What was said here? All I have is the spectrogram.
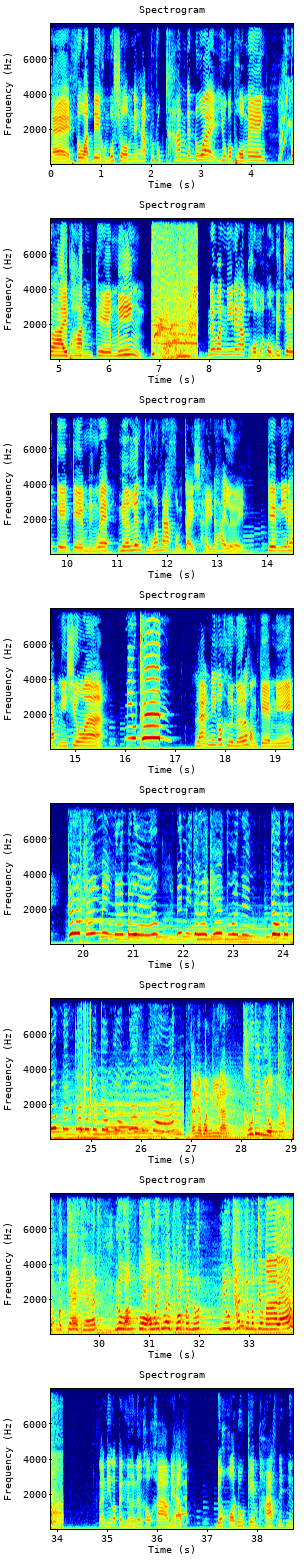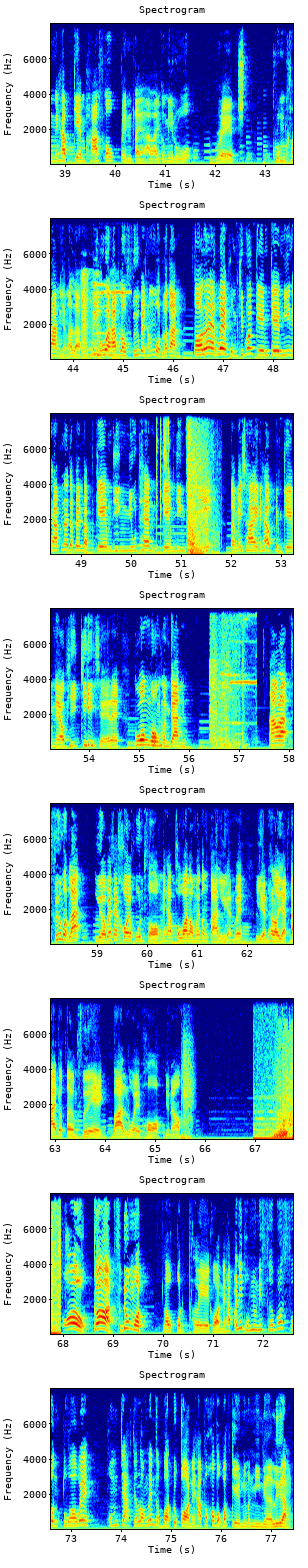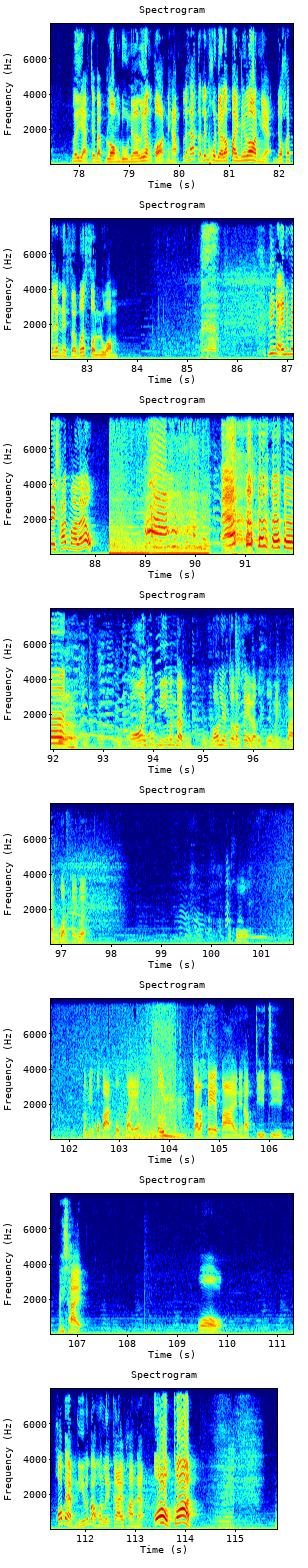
เฮ้สวัสดีคุณผู้ชมนะครับ ทุกๆท่านกันด้วย อยู่กับผมเอง กลายพันธ์เกมมิ่ง ในวันนี้นะครับ ผมก็ผมไปเจอเกมเกมหนึ่งเว้ยเนื้อเรื่องถือว่าน่าสนใจใช้ได้เลย เกมนี้นะครับมีชื่อว่า Mutant และนี่ก็คือเนื้อเรื่องของเกมนี้ กาละครั้งหนึ่งนานมาแล้ว ได้มีจระเข้ตัวหนึ่ง โดนมนุษย์นั้นทารุณกรรมอย่างน่าสงสาร แต่ในวันนี้นั้นเขาได้มีโอกาสกลับมาแก้แค้น ระวังตัวเอาไว้ด้วยพวกมนุษย์ มิวทันกำลังจะมาแล้ว และนี่ก็เป็นเนื้อเรื่องคร่าวๆนะครับ เดี๋ยวขอดูเกมพาสนิดนึงนะครับ เกมพาสเขาเป็นแต่อะไรก็ไม่รู้ Rage คลุ้มคลั่งอย่างนั้นเหรอไม่รู้อะครับเราซื้อไปทั้งหมดแล้วกัน ตอนแรกเว้ยผมคิดว่าเกมเกมนี้นะครับน่าจะเป็นแบบเกมยิงมิวแทนเกมยิงตัวนี้ แต่ไม่ใช่นะครับเป็นเกมแนวพีกี้เฉยเลยกูก็งงเหมือนกัน เอาละซื้อหมดละเหลือไว้แค่คอยคูณ2นะครับ เพราะว่าเราไม่ต้องการเหรียญเว้ย เหรียญถ้าเราอยากได้เดี๋ยวเติมซื้อเอง บ้านรวยพออยู่เนาะโอ้กอดสะดุ้งหมด เรากดเพลย์ก่อนนะครับ อันนี้ผมอยู่ในเซิร์ฟเวอร์ส่วนตัวเว้ย ผมอยากจะลองเล่นกับบอทดูก่อนนะครับ เพราะเขาบอกว่าเกมนี้มันมีเนื้อเรื่อง เลยอยากจะแบบลองดูเนื้อเรื่องก่อนนะครับ แล้วถ้าเกิดเล่นคนเดียวแล้วไปไม่รอดเนี่ย เดี๋ยวค่อยไปเล่นในเซิร์ฟเวอร์ส่วนรวม นี่ไงแอนิเมชันมาแล้ว อ๋อไอพวกนี้มันแบบล้อเลียนจระเข้เหรอ โอ้โห แม่งปลาขวดใส่ด้วย โห แล้วมีอุกกาบาตตกใส่อะปึ้มจระเข้ตายนะครับ GG ไม่ใช่โว้วเพราะแบบนี้หรือเปล่ามันเลยกลายพันธุ์อะโอ้กอด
